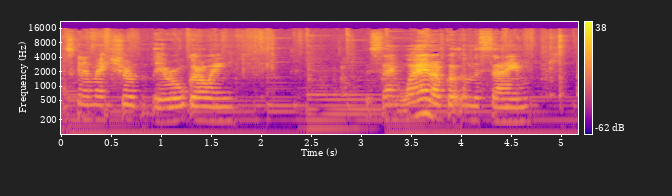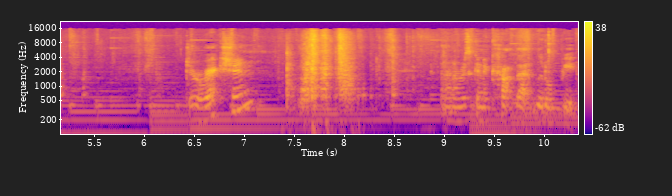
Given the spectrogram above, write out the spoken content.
just going to make sure that they're all going same way and I've got them the same direction. And I'm just going to cut that little bit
